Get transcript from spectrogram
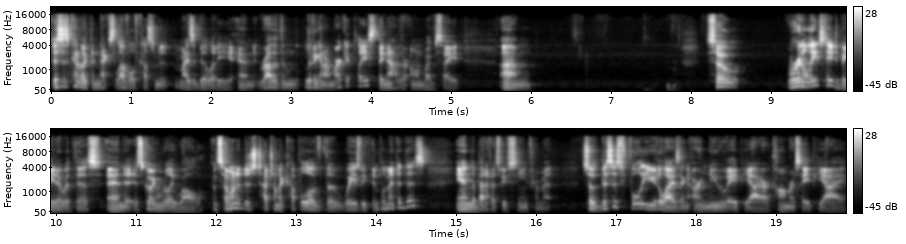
this is kind of like the next level of customizability. And rather than living in our marketplace, they now have their own website. Um, so we're in a late stage beta with this, and it's going really well. And so I wanted to just touch on a couple of the ways we've implemented this and the benefits we've seen from it. So this is fully utilizing our new API, our Commerce API.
